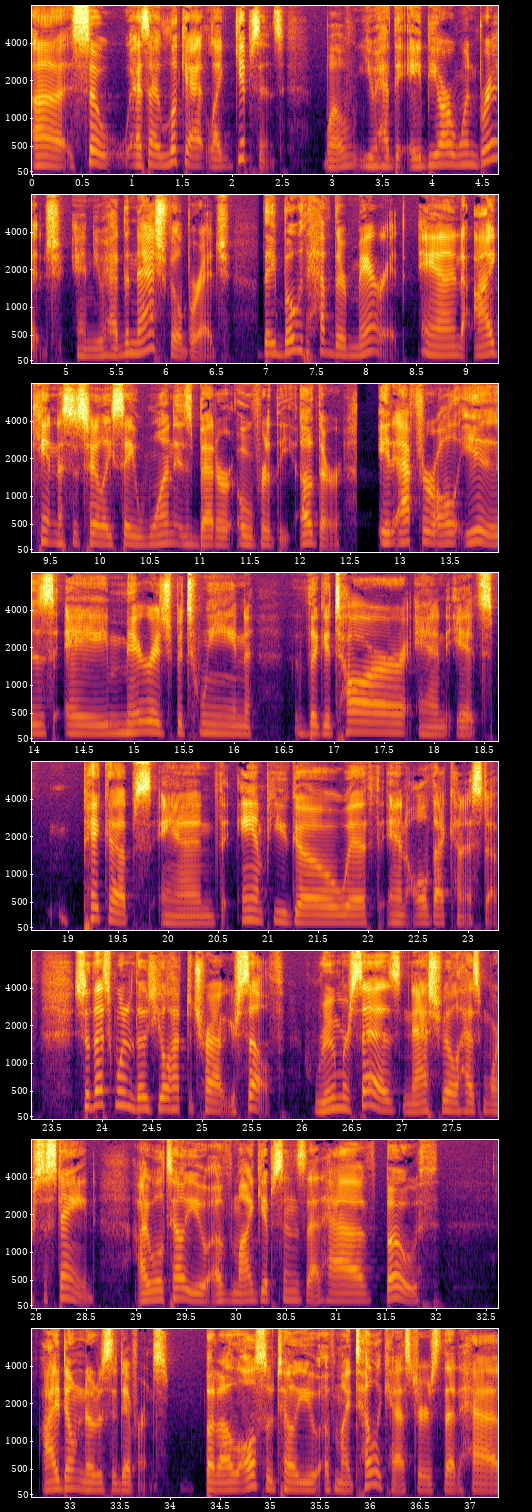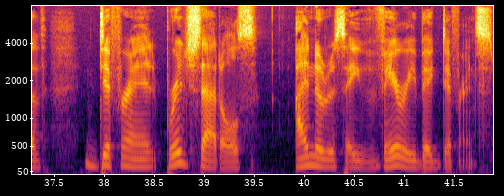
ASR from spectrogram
Uh, so as I look at like Gibson's, well, you had the ABR1 bridge and you had the Nashville bridge. They both have their merit, and I can't necessarily say one is better over the other. It, after all, is a marriage between the guitar and its pickups and the amp you go with and all that kind of stuff. So that's one of those you'll have to try out yourself. Rumor says Nashville has more sustain. I will tell you of my Gibsons that have both, I don't notice a difference. But I'll also tell you of my Telecasters that have different bridge saddles, I notice a very big difference.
